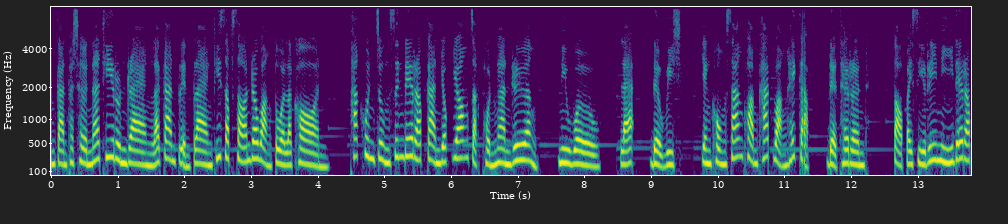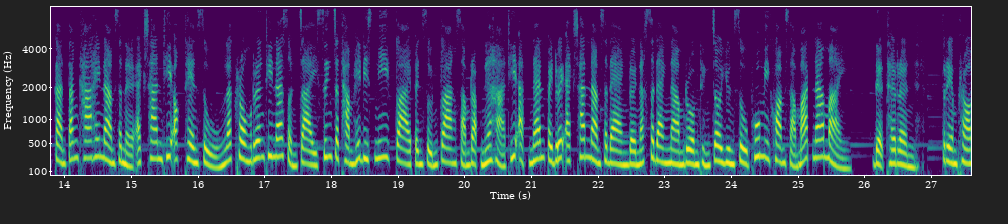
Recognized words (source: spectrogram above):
ำการเผชิญหน้าที่รุนแรง และการเปลี่ยนแปลงที่ซับซ้อนระหว่างตัวละครพักคุณจุงซึ่งได้รับการยกย่องจากผลงานเรื่อง New World และ The Witch ยังคงสร้างความคาดหวังให้กับ The Tyrant ต่อไปซีรีส์นี้ได้รับการตั้งค่าให้นำเสนอแอคชั่นที่ออกเทนสูง และโครงเรื่องที่น่าสนใจ ซึ่งจะทำให้ดิสนีย์กลายเป็นศูนย์กลางสำหรับเนื้อหาที่อัดแน่นไปด้วยแอคชั่นนำแสดงโดยนักแสดงนำรวมถึงโจยุนซูผู้มีความสามารถหน้าใหม่ The Tyrant เตรียมพร้อม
